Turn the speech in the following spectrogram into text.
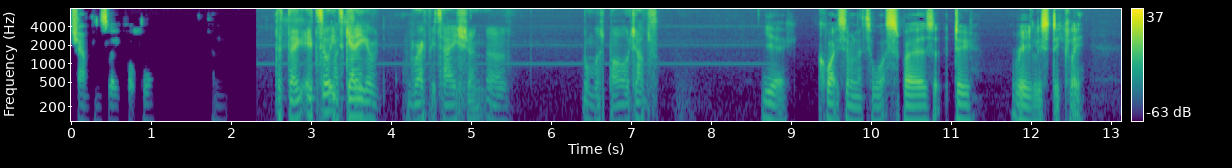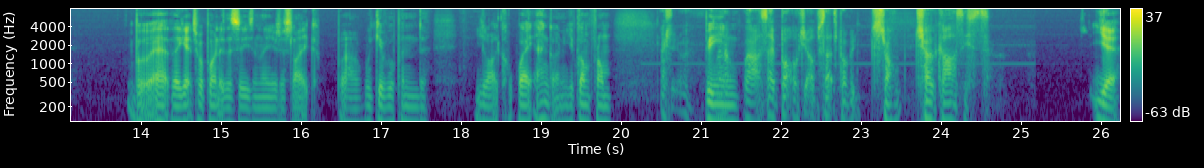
Champions League football. That they, it's it's getting a reputation of almost bottle jobs. Yeah, quite similar to what Spurs do, realistically. But uh, they get to a point of the season that you're just like, well, we give up, and uh, you're like, wait, hang on, you've gone from Actually, being well, I say bottle jobs. That's probably strong. Choke artists. Yeah.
